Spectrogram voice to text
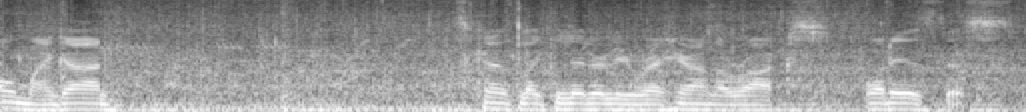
Oh my god. This guy's like literally right here on the rocks. What is this?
